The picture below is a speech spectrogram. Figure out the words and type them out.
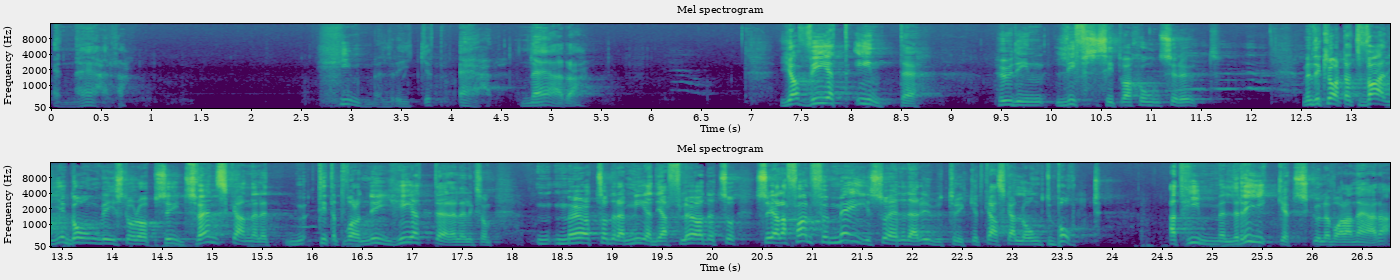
är nära. Himmelriket är nära. Jag vet inte hur din livssituation ser ut. Men det är klart att varje gång vi slår upp Sydsvenskan eller tittar på våra nyheter eller liksom möts av det där mediaflödet så, så i alla fall för mig så är det där uttrycket ganska långt bort. Att himmelriket skulle vara nära.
